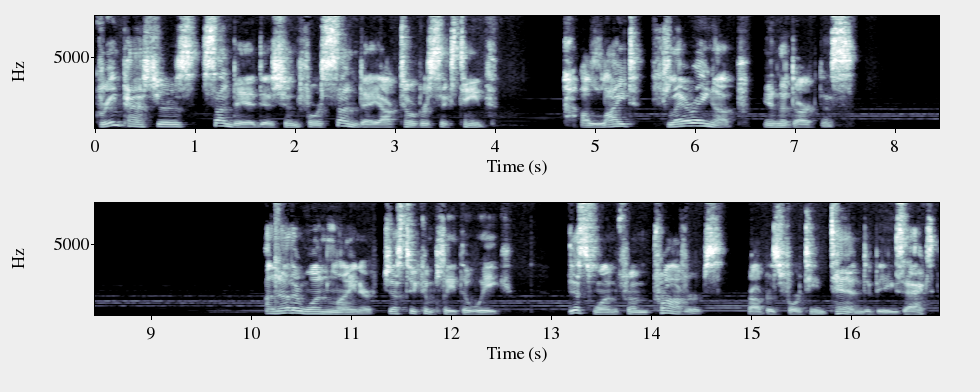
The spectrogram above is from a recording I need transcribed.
Green Pastures Sunday edition for Sunday, October 16th. A light flaring up in the darkness. Another one liner just to complete the week. This one from Proverbs, Proverbs 14:10 to be exact.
